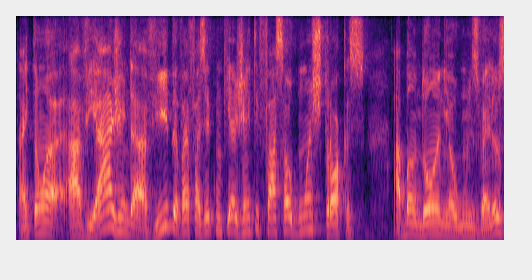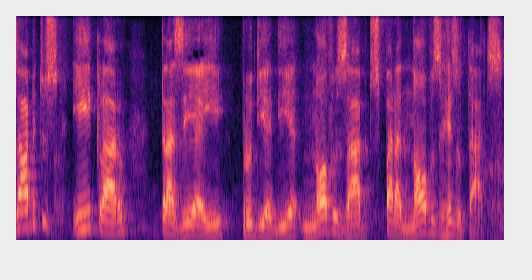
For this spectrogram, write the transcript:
Tá? Então a, a viagem da vida vai fazer com que a gente faça algumas trocas, abandone alguns velhos hábitos e, claro, trazer aí para o dia a dia novos hábitos para novos resultados.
